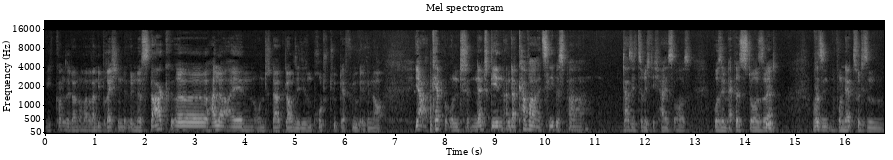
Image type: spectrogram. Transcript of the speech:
Wie kommen sie da nochmal dran? Die brechen in eine Stark-Halle ein und da klauen sie diesen Prototyp der Flügel, genau. Ja, Cap und Ned gehen undercover als Liebespaar. Da sieht sie richtig heiß aus, wo sie im Apple Store sind. Ja. Wo, sie, wo Ned zu diesem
